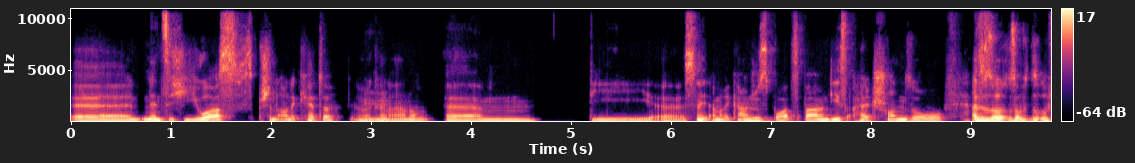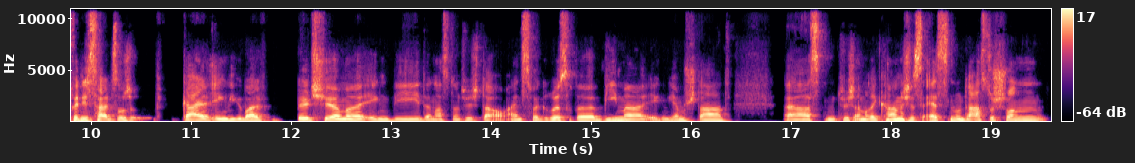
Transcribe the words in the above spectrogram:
äh, nennt sich Yours, ist bestimmt auch eine Kette, Mhm. keine Ahnung. Ähm, die äh, ist eine amerikanische Sportsbar und die ist halt schon so, also so, so, so finde ich es halt so geil, irgendwie überall Bildschirme irgendwie, dann hast du natürlich da auch ein, zwei größere Beamer irgendwie am Start, äh, hast natürlich amerikanisches Essen und da hast du schon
